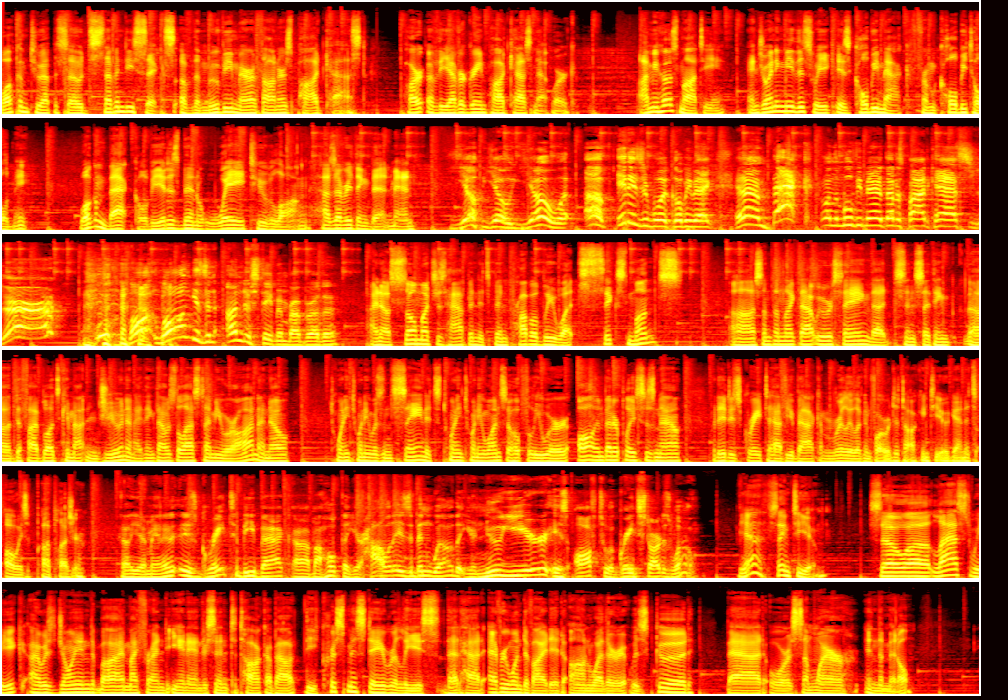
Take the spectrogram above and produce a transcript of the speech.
Welcome to episode 76 of the Movie Marathoners podcast, part of the Evergreen Podcast Network. I'm your host, Mati, and joining me this week is Colby Mack from Colby Told Me. Welcome back, Colby. It has been way too long. How's everything been, man? Yo, yo, yo, what up? It is your boy Colby Mack, and I'm back on the Movie Marathoners podcast. Yeah! long, long is an understatement, my brother. I know so much has happened. It's been probably, what, six months? Uh, something like that. We were saying that since I think uh, The Five Bloods came out in June, and I think that was the last time you were on. I know 2020 was insane. It's 2021, so hopefully we're all in better places now. But it is great to have you back. I'm really looking forward to talking to you again. It's always a pleasure. Hell yeah, man. It is great to be back. Um, I hope that your holidays have been well, that your new year is off to a great start as well. Yeah, same to you. So, uh, last week, I was joined by my friend Ian Anderson to talk about the Christmas Day release that had everyone divided on whether it was good, bad, or somewhere in the middle.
